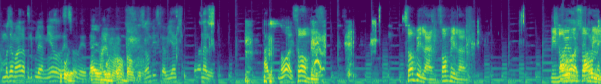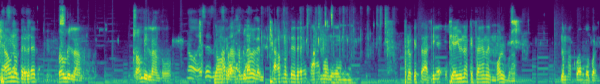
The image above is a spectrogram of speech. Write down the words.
¿Cómo se llamaba la película de miedo de eso? De, de- Hay un Hay un montón. montón. de zombies que había que iban al, al- no al Zombies. Zombieland, Zombieland. Mi novio No, es un zombie. Shaun of the Dead. Zombieland. Zombieland, bo. no ese es No, pero Zombieland es de of the Dead. Ah, no, no, no. Pero que está, sí, sí hay unas que están en el mall, bro. No me acuerdo cuál.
